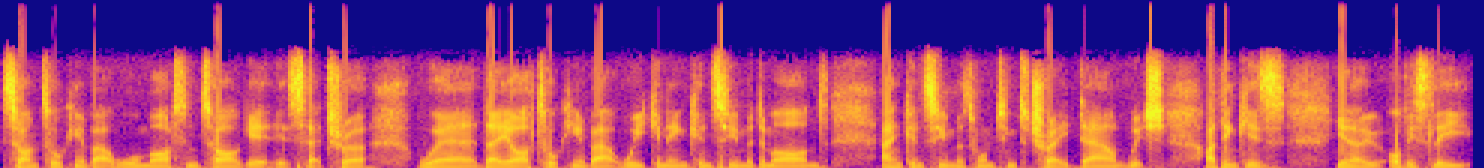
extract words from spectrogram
So I'm talking about Walmart and Target, etc., where they are talking about weakening consumer demand and consumers wanting to trade down, which I think is, you know, obviously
